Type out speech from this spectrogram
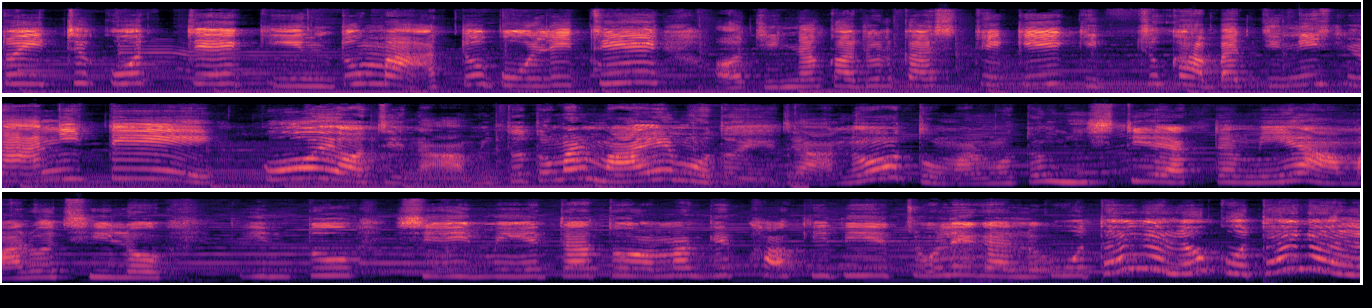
তো ইচ্ছে করছে কিন্তু মা তো বলেছে অচেনা কারোর কাছ থেকে কিচ্ছু খাবার জিনিস না নিতে। ওই অচেনা? আমি তো তোমার মায়ের মতোই জানো? তোমার মতো মিষ্টি একটা মেয়ে আমারও ছিল কিন্তু সেই মেয়েটা তো আমাকে ফাঁকি দিয়ে চলে গেল। কোথায় গেল? কোথায় গেল?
